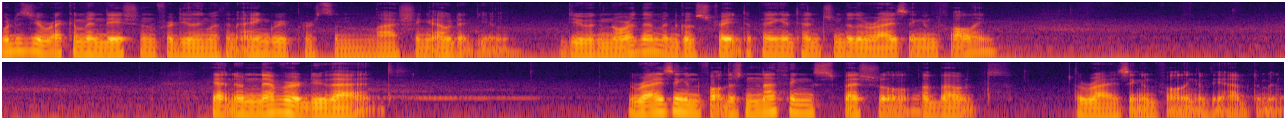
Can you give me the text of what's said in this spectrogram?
What is your recommendation for dealing with an angry person lashing out at you? Do you ignore them and go straight to paying attention to the rising and falling? Yeah, no, never do that. Rising and fall, there's nothing special about the rising and falling of the abdomen.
